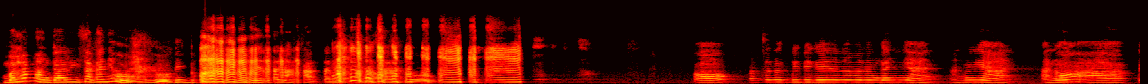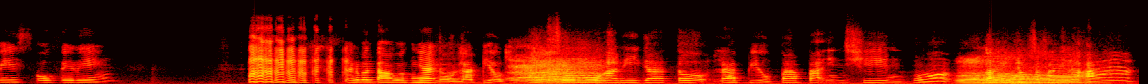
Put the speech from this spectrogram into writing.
Malamang galing sa kanya. Wala mo iba. Ayan, tanang ka, tanang ka na sa to. Oh, ba't sa nagbibigay na naman ng ganyan? Ano yan? Ano? Ah, peace offering? ano bang tawag niyan? Oh, love you. Sumo, arigato, love you, Papa Inshin. Oh, galing daw sa kanila. Ah,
